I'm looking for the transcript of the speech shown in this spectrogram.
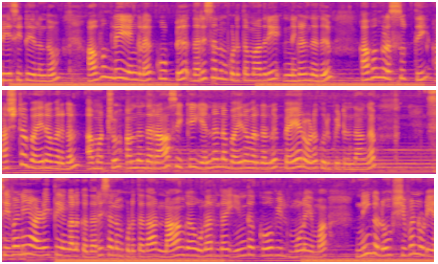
பேசிட்டு இருந்தோம். அவங்களே எங்களை கூப்பிட்டு தரிசனம் கொடுத்த மாதிரி நிகழ்ந்தது. அவங்கள சுற்றி அஷ்ட பைரவர்கள் மற்றும் அந்தந்த ராசிக்கு என்னென்ன பைரவர்கள்னு பெயரோடு குறிப்பிட்டிருந்தாங்க. சிவனே அழைத்து எங்களுக்கு தரிசனம் கொடுத்ததா நாங்கள் உணர்ந்த இந்த கோவில் மூலயமா நீங்களும் சிவனுடைய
